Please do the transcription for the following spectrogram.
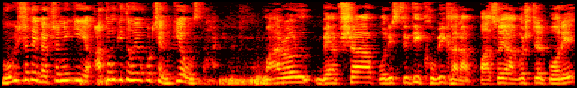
ভবিষ্যতে ব্যবসা নিয়ে কি আতঙ্কিত হয়ে পড়ছেন? কি অবস্থা? কারণ ব্যবসা, পরিস্থিতি খুবই খারাপ। পাঁচই আগস্টের পরে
